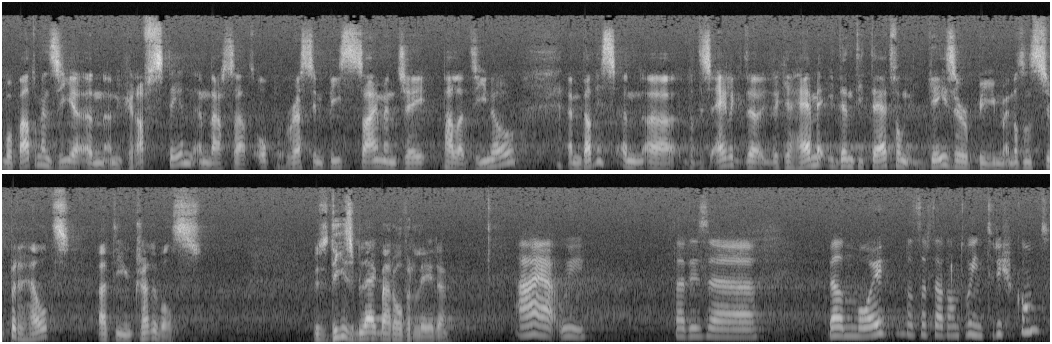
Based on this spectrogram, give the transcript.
bepaald moment zie je een, een grafsteen en daar staat op Rest in Peace Simon J. Palladino. En dat is, een, uh, dat is eigenlijk de, de geheime identiteit van Gazerbeam. En dat is een superheld uit The Incredibles. Dus die is blijkbaar overleden. Ah ja, oei. Dat is uh, wel mooi dat er dat dan toch in terugkomt.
